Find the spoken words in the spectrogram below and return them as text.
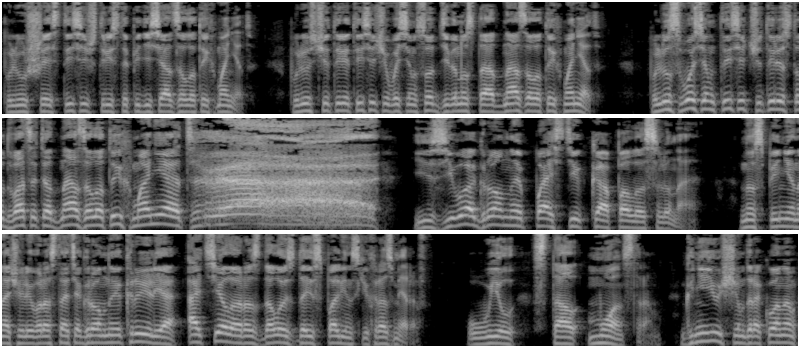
Плюс 6350 золотых монет плюс 4891 золотых монет, плюс 8421 золотых монет. Из его огромной пасти капала слюна. На спине начали вырастать огромные крылья, а тело раздалось до исполинских размеров. Уилл стал монстром, гниющим драконом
